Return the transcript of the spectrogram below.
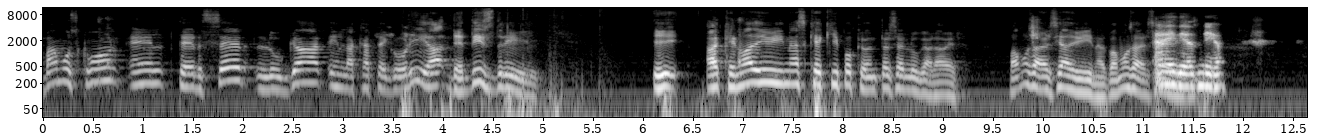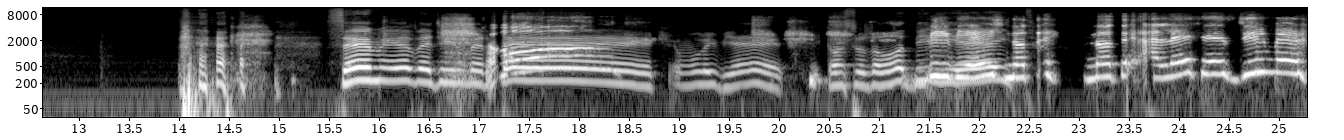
Vamos con el tercer lugar en la categoría de Disc Drill. Y a que no adivinas qué equipo quedó en tercer lugar. A ver, vamos a ver si adivinas. Vamos a ver si Ay, adivinas. Dios mío. CMR Gilbert ¡Oh! Muy bien. Con su robot BB-8, BB-8. no te, no te alejes, Gilmer.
